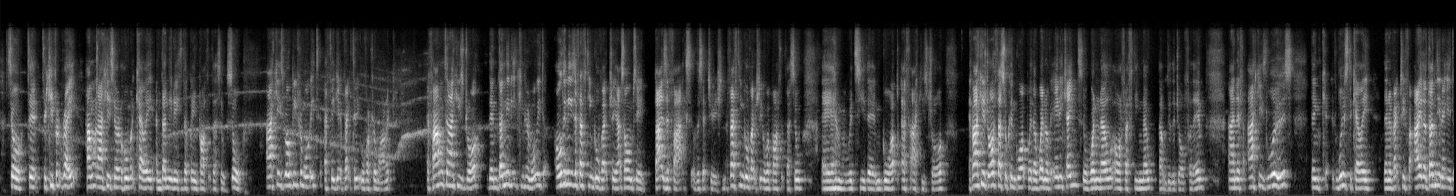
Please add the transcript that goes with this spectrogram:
so to, to keep it right, Hamilton Accies are at home at Killie and Dundee United are playing Partick Thistle. So Accies will be promoted if they get victory over Kilmarnock. If Hamilton Accies draw, then Dundee United can be promoted. All they need is a 15 goal victory. That's all I'm saying. That is the facts of the situation. A 15 goal victory over Partick Thistle um, would see them go up if Accies draw. If Accies draw, Thistle can go up with a win of any kind, so 1 0 or 15 0. That will do the job for them. And if Accies lose, then lose to Killie, then a victory for either Dundee United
